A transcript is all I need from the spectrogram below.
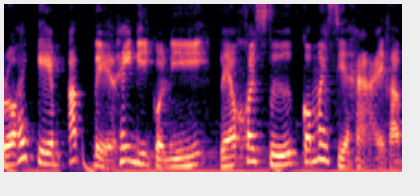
รอให้เกมอัปเดตให้ดีกว่านี้ แล้วค่อยซื้อก็ไม่เสียหายครับ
